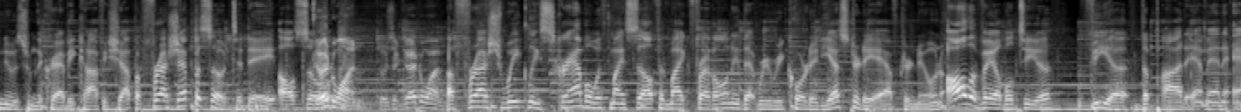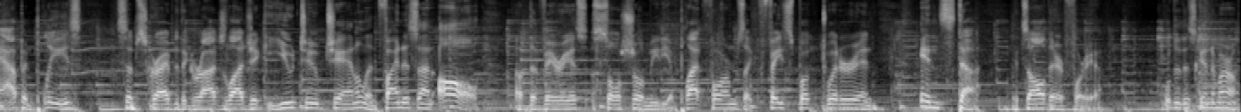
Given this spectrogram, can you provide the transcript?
news from the Krabby Coffee Shop. A fresh episode today. Also, Good one. It was a good one. A fresh weekly scramble with myself and Mike Fredolini that we recorded yesterday afternoon. All available to you via the Pod MN app. And please subscribe to the Garage Logic YouTube channel and find us on all of the various social media platforms like Facebook, Twitter, and Insta. It's all there for you. We'll do this again tomorrow.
